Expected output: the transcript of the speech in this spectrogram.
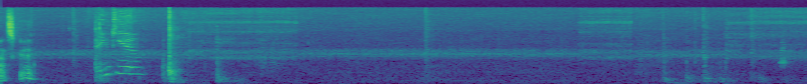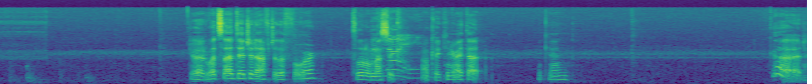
That's good. Thank you. Good. What's that digit after the four? It's a little messy. nine. Okay, can you write that again? Good.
